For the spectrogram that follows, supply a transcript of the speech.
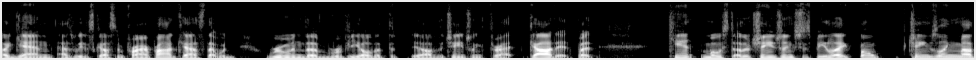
again, as we discussed in prior podcasts, that would ruin the reveal that the of the changeling threat. Got it. But can't most other changelings just be like, boom, changeling my,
